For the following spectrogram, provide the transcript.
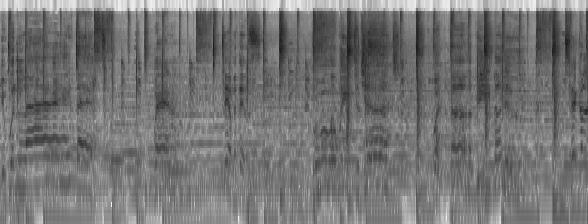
you wouldn't like that. Well, tell me this. Who are we to judge what other people do? Take a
